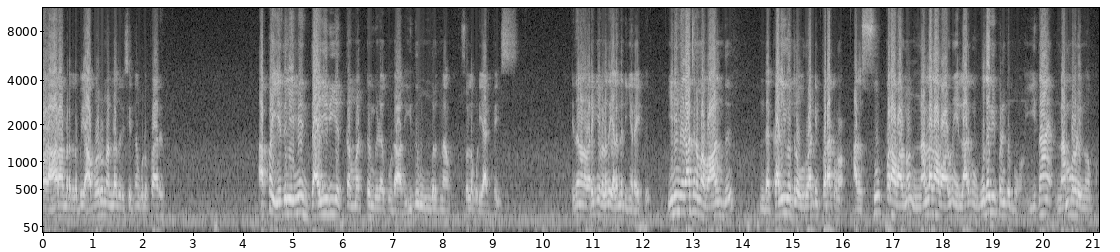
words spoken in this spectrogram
அவர் ஆறாம் இடத்துல போய் அவரும் நல்லது விஷயத்தான் கொடுப்பாரு. அப்ப எதுலையுமே தைரியத்தை மட்டும் விடக்கூடாது. இது உங்களுக்கு நான் சொல்லக்கூடிய அட்வைஸ் இதனால வரைக்கும் இவ்வளவு இழந்துட்டீங்க ரைட்டு இனிமேதாச்சும் நம்ம வாழ்ந்து இந்த கலியுகத்தில் ஒரு வாட்டி பிறக்கிறோம் அதை சூப்பராக வாழணும் நல்லதாக வாழணும் எல்லாருக்கும் உதவி பண்ணிட்டு போகணும். இதுதான் நம்மளுடைய நோக்கம்.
